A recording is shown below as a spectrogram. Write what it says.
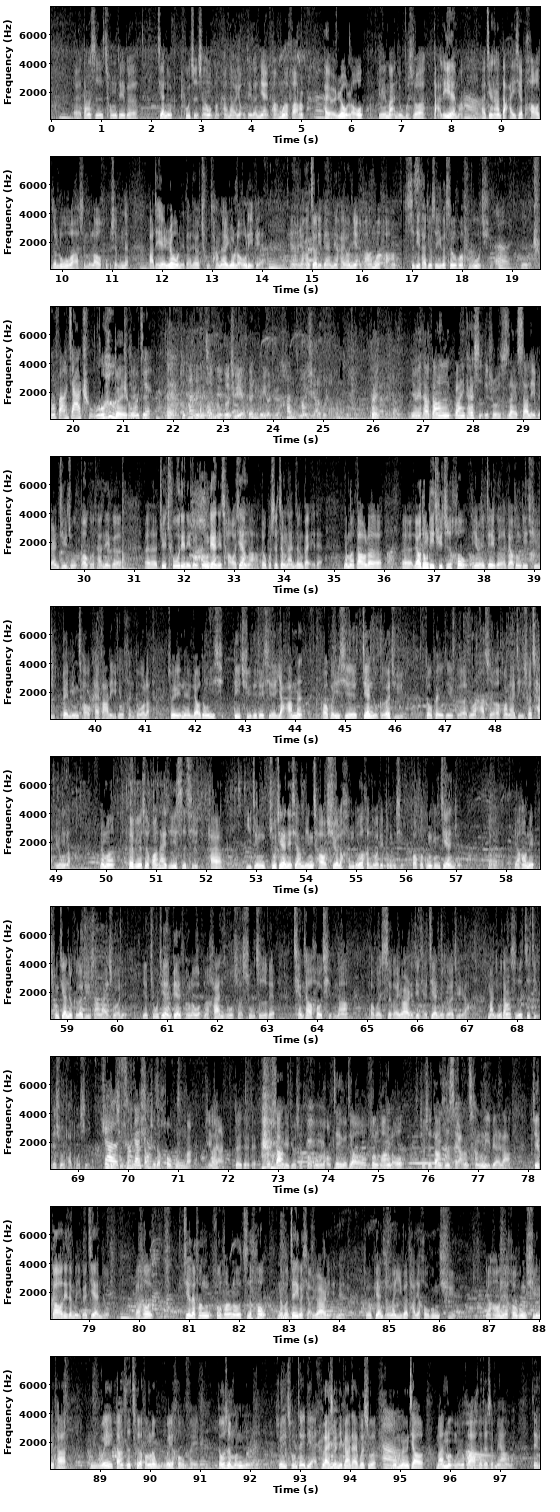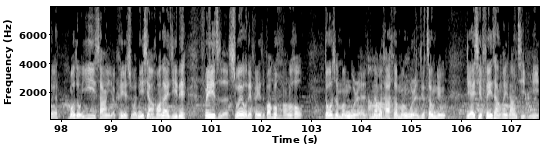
呃，当时从这个。建筑图纸上，我们看到有这个碾房、磨房，还有肉楼。因为满族不说打猎嘛，啊，经常打一些狍子、鹿啊，什么老虎什么的，把这些肉呢，在这储藏在肉楼里边。嗯，然后这里边呢还有碾房、磨房，实际它就是一个生活服务区。嗯嗯，厨房加储物，对储物间。哎，就它这个建筑格局也跟这个就是汉族也学了不少东西。对，因为他刚刚一开始的时候是在山里边居住，包括他那个。呃，最初的那种宫殿的朝向啊，都不是正南正北的。那么到了呃辽东地区之后，因为这个辽东地区被明朝开发的已经很多了，所以呢，辽东一些地区的这些衙门，包括一些建筑格局，都被这个努尔哈赤和皇太极所采用了。那么特别是皇太极时期，他已经逐渐的向明朝学了很多很多的东西，包括宫廷建筑，呃，然后呢，从建筑格局上来说呢。也逐渐变成了我们汉族所熟知的前朝后寝呐，包括四合院的这些建筑格局啊。满族当时自己的时候，它不是。这个其实是当时的后宫嘛，这样。对对对，就上去就是后宫了。这个叫凤凰楼，就是当时沈阳城里边啊最高的这么一个建筑。嗯。然后进了凤凤凰楼之后，那么这个小院里呢，就变成了一个它的后宫区。然后呢，后宫区呢，他。五位当时册封了五位后妃，都是蒙古人，所以从这点上来说，你刚才不说 能不能叫满蒙文化或者什么样吗？这个某种意义上也可以说，你想皇太极的妃子，所有的妃子，包括皇后，都是蒙古人，那么他和蒙古人就证明联系非常非常紧密。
